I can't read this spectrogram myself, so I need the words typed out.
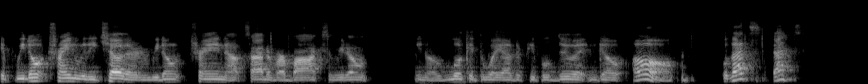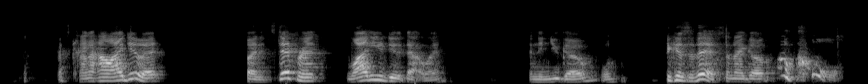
if we don't train with each other and we don't train outside of our box and we don't you know look at the way other people do it and go oh well that's that's that's kind of how I do it but it's different. Why do you do it that way? And then you go, well, because of this. And I go, oh, cool.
